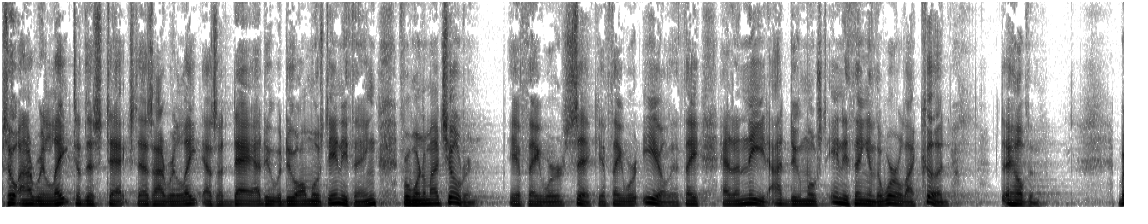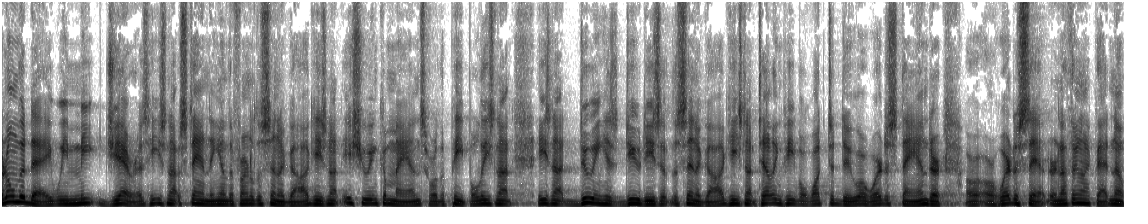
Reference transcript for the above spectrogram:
So I relate to this text as I relate as a dad who would do almost anything for one of my children. If they were sick, if they were ill, if they had a need, I'd do most anything in the world I could to help them. But on the day we meet Jairus, he's not standing in the front of the synagogue. He's not issuing commands for the people. He's not, he's not doing his duties at the synagogue. He's not telling people what to do or where to stand or, or, or where to sit or nothing like that. No,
